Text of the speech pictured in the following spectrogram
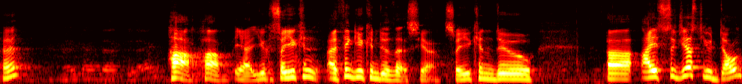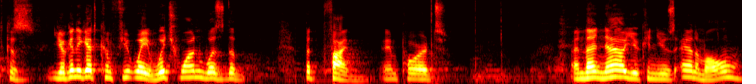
Huh? Ha, ha, yeah, you, so you can, I think you can do this, yeah. So you can do, uh, I suggest you don't because you're going to get confused. Wait, which one was the, but fine, import. And then now you can use animal.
